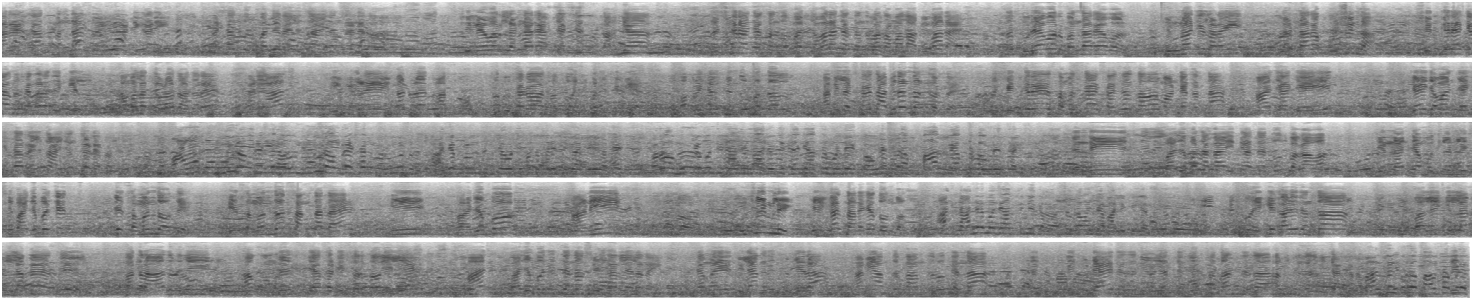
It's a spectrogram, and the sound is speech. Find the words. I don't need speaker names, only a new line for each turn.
महाराष्ट्रात पन्नास वेगवेगळ्या ठिकाणी अशा स्वरूपाच्या रॅलीचं आयोजन करण्यात आलं. सीमेवर लढणाऱ्या आमच्या शेत आमच्या लष्कराच्या संदर्भात जवानाच्या संदर्भात आम्हाला अभिमान आहे. तर दुऱ्यावर बंधाऱ्यावर जीवनाची लढाई लढणारा पोशिंदा शेतकऱ्याच्या अनुषंगाने देखील आम्हाला तेवढाच आधार आहे. आणि आज एकीकडे एका डोळ्यात असो तर दुसऱ्या डोळ्यात असो अशी परिस्थिती आहे. ऑपरेशन सिंदूरबद्दल आम्ही लष्कराचं अभिनंदन करतो आहे तर शेतकऱ्या समस्या शासन स्तरावर मांडण्याकरता आज या जय हिंद जय जवान जय किसान रॅलीचं आयोजन करण्यात
सिंदूर ऑपरेशनवरून भाजपकडून तुमच्यावरती सतत टीका केली जाते. परवा मुख्यमंत्री राजेंद्र आले होते. त्यांनी असं म्हणलं की काँग्रेस आता पाक व्याप्त काँग्रेस झाली.
त्यांनी भाजपचा काय इतिहास आहे तोच बघावा. जिल्ह्यांच्या मुस्लिम लीगशी भाजपचे जे संबंध होते हे संबंधच सांगतात आहे की भाजप आणि मुस्लिम लीग हे एकाच नाण्याच्या दोन बाजू.
आज नांदेडमध्ये आज तुम्ही अशोकरावांच्या बालेकिल्ल्यामध्ये
तो एकेकाळी त्यांचा बाले किल्ला बिल्ला काय असेल मात्र आज रोजी हा काँग्रेस यासाठी सरसावलेली आहे. आज भाजपनेच त्यांना स्वीकारलेलं नाही. त्यामुळे दिल्या घरी सुजेरा आम्ही आमचं काम करू त्यांना ते कुठे आहे त्याचं नियोजन त्यांनी स्वतःच त्याचा अनुषंगाने विचार करावा
मान्सूनपूर्व पावसामुळे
